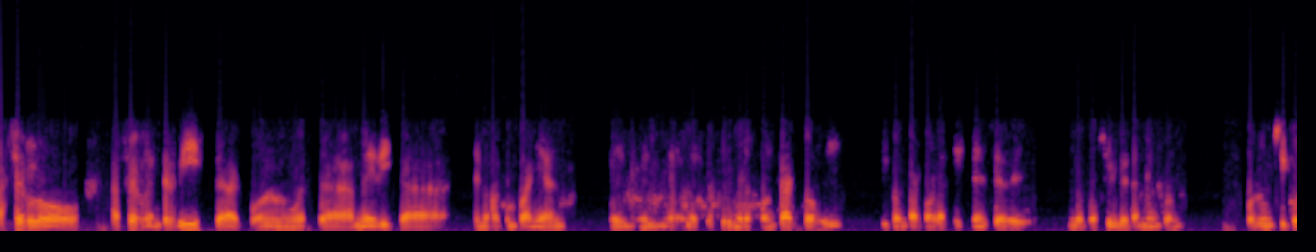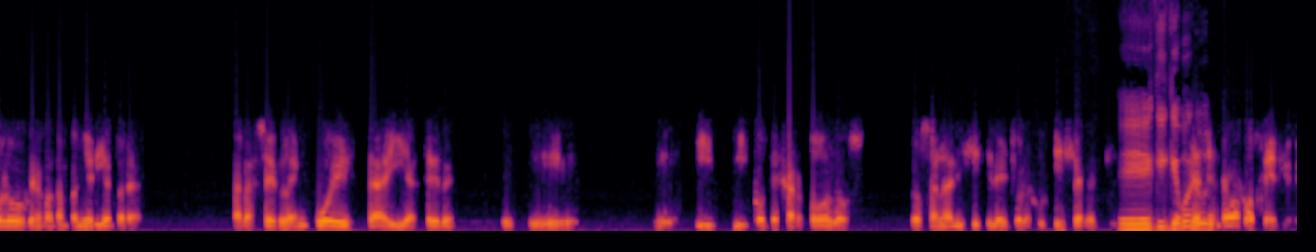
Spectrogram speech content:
hacerlo, hacer la entrevista con nuestra médica que nos acompaña en, estos primeros contactos y, contar con la asistencia de lo posible también con, con un psicólogo que nos acompañaría para para hacer la encuesta y hacer este, eh, y, y cotejar todos los los análisis que le ha hecho la justicia. Eh, Quique, bueno, es un trabajo serio.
